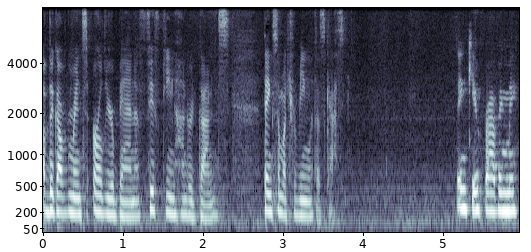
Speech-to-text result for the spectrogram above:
of the government's earlier ban of 1,500 guns. Thanks so much for being with us, Cassie. Thank you for having me.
